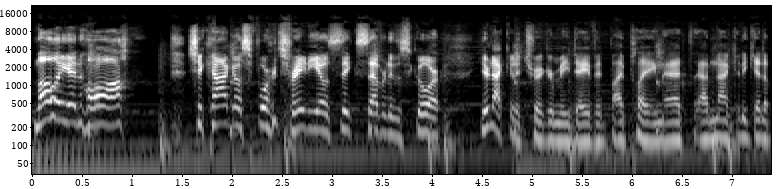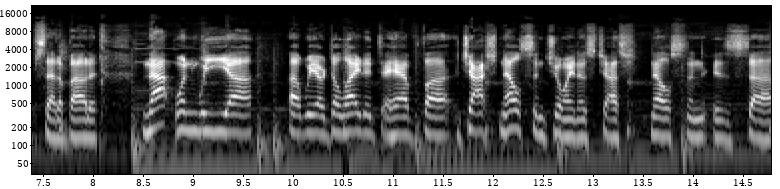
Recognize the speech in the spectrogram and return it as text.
Mully and Haugh, Chicago Sports Radio 670 the score. You're not going to trigger me, David, by playing that. I'm not going to get upset about it. Not when we uh, uh, we are delighted to have uh, Josh Nelson join us. Josh Nelson is uh,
